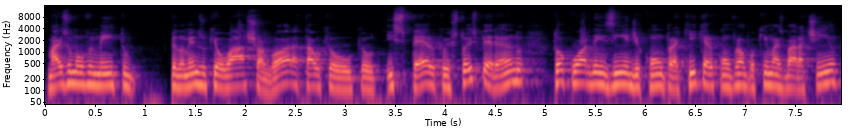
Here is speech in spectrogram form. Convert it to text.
Mas o movimento, pelo menos o que eu acho agora, tá? O que eu, o que eu espero, o que eu estou esperando. Tô com ordenzinha de compra aqui, quero comprar um pouquinho mais baratinho.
